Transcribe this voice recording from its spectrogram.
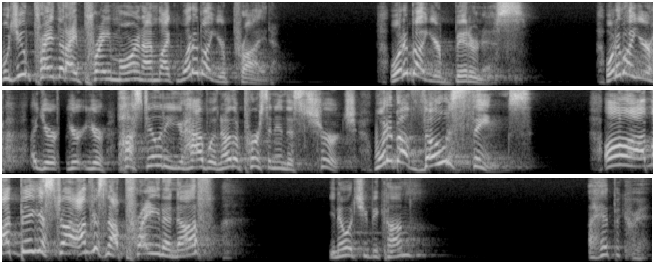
Would you pray that I pray more? And I'm like, what about your pride? What about your bitterness? What about your, your, your, your hostility you have with another person in this church? What about those things? Oh, my biggest struggle, I'm just not praying enough. You know what you become? A hypocrite.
